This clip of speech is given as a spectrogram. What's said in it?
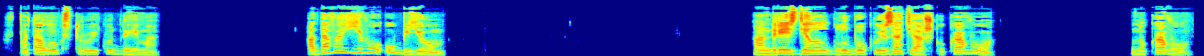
в потолок струйку дыма. А давай его убьем. Андрей сделал глубокую затяжку. Кого? Ну кого?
